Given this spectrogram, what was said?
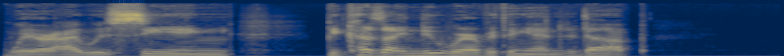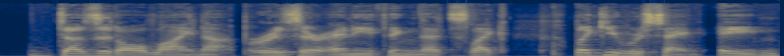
where I was seeing, because I knew where everything ended up, does it all line up? Or is there anything that's like, like you were saying, a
